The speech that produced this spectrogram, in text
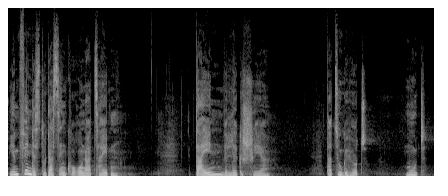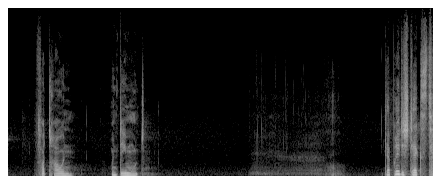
Wie empfindest du das in Corona-Zeiten? Dein Wille geschehe. Dazu gehört Mut, Vertrauen und Demut. Der Predigtext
